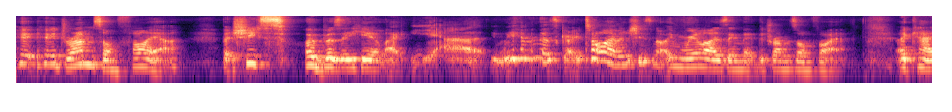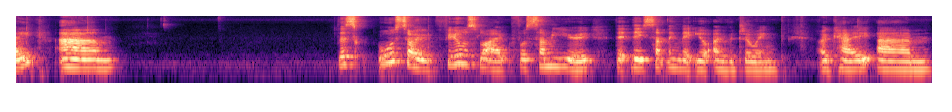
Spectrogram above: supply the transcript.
her, her drum's on fire but she's so busy here like yeah we're having this great time and she's not even realizing that the drum's on fire. Okay? Um this also feels like for some of you that there's something that you're overdoing okay um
